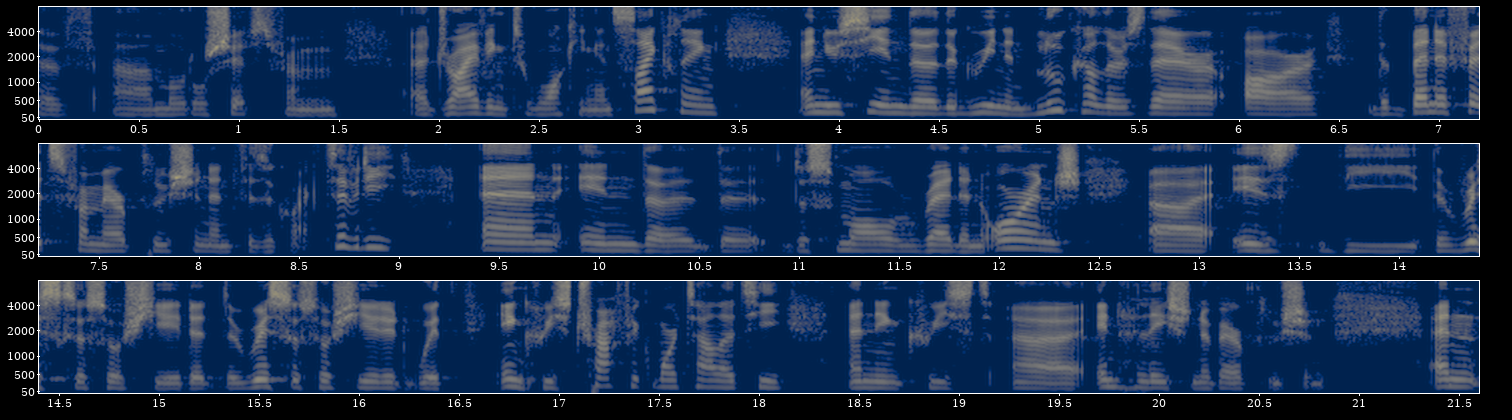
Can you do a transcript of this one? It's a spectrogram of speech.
of uh, modal shifts from uh, driving to walking and cycling. And you see in the, the green and blue colors there are the benefits from air pollution and physical activity. And in the, the, the small red and orange uh, is the, the risks associated, the risks associated with increased traffic mortality and increased uh, inhalation of air pollution. And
